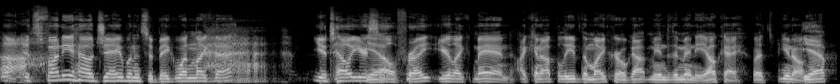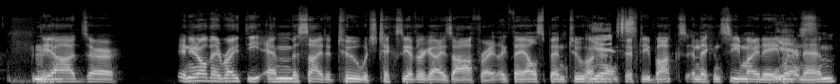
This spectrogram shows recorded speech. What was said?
Well, uh, it's funny how Jay, when it's a big one like that, you tell yourself, right? You're like, man, I cannot believe the micro got me into the mini. Okay, but you know, Yep. the odds are. And you know they write the M beside a two, which ticks the other guys off, right? Like they all spend two hundred and fifty bucks, and they can see my name Yes. and an M.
